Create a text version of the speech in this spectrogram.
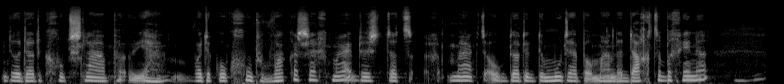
Doordat ik goed slaap, ja, word ik ook goed wakker, zeg maar. Dus dat maakt ook dat ik de moed heb om aan de dag te beginnen. Mm -hmm.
